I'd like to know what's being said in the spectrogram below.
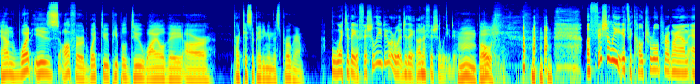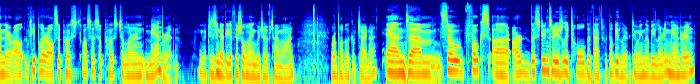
And what is offered? What do people do while they are participating in this program? What do they officially do, or what do they unofficially do? Mm, both. Officially, it's a cultural program, and they're all, people are all supposed, also supposed to learn Mandarin, which is, you know, the official language of Taiwan. Republic of China. And um, so, folks uh, are the students are usually told that that's what they'll be le- doing. They'll be learning Mandarin.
